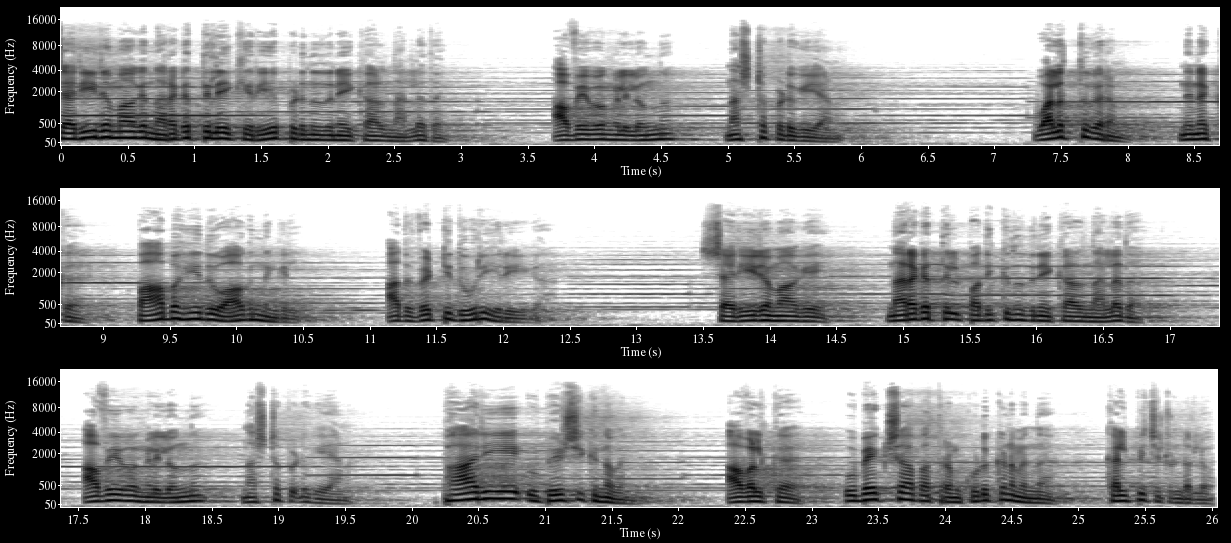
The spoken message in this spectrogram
ശരീരമാകെ നരകത്തിലേക്ക് എറിയപ്പെടുന്നതിനേക്കാൾ നല്ലത് അവയവങ്ങളിലൊന്ന് നഷ്ടപ്പെടുകയാണ്. വലത്തുകരം നിനക്ക് പാപഹേതുവാകുന്നെങ്കിൽ അത് വെട്ടി ദൂരെ എറിയുക ശരീരമാകെ നരകത്തിൽ പതിക്കുന്നതിനേക്കാൾ നല്ലത് അവയവങ്ങളിലൊന്ന് നഷ്ടപ്പെടുകയാണ്. ഭാര്യയെ ഉപേക്ഷിക്കുന്നവൻ അവൾക്ക് ഉപേക്ഷാപത്രം കൊടുക്കണമെന്ന് കൽപ്പിച്ചിട്ടുണ്ടല്ലോ.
